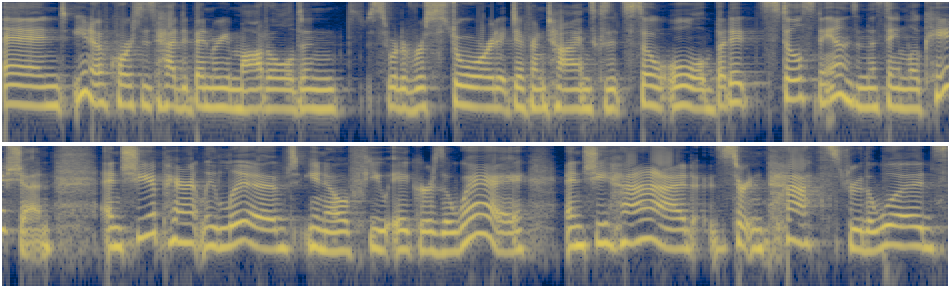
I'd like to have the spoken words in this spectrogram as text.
and you know of course it's had to been remodeled and sort of restored at different times because it's so old but it still stands in the same location. And she apparently lived you know a few acres away and she had certain paths through the woods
